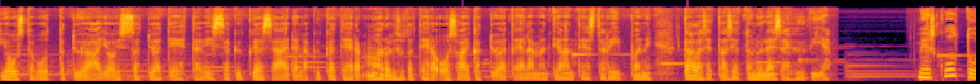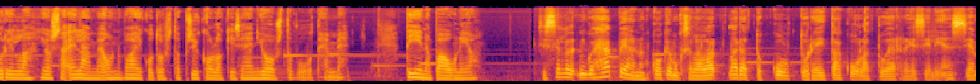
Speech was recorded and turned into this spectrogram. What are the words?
joustavuutta työajoissa, työtehtävissä, kykyä säädellä, kykyä tehdä, mahdollisuutta tehdä osa-aikatyötä elämäntilanteesta riippuen, niin tällaiset asiat on yleensä hyviä. Myös kulttuurilla, jossa elämme, on vaikutusta psykologiseen joustavuutemme. Tiina Paunio. Siis sellainen niin häpeän kokemuksella ladattu kulttuuri ei takuulla tue resilienssiä.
